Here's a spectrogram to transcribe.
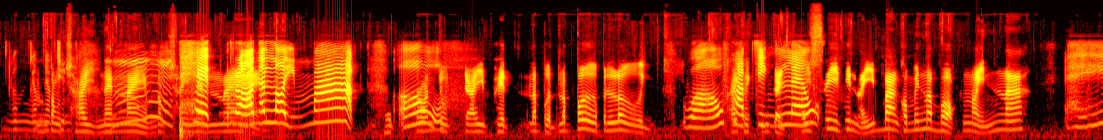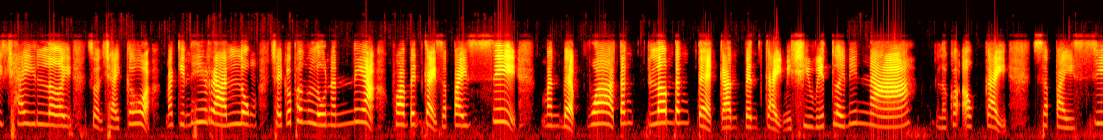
ๆงำมันงำต้องงำชิมใช่แน่ๆมันต้องอืมใช่เผ็ดแน่ๆร้อนอร่อยมากโอ้ ร้อนจุใจเผ็ดระเบิดระเบ้อไปเลย ว้าวใครความเคยจริกิงนไก่สแล้วไปซี่ที่ไหนบ้างคอมเมนต์มาบอกหน่อยนะเฮ้ยใช่เลย ส่วนชายก็อะมากินที่ร้านลุงชายก็เพิ่งรู้นั้นเนี่ย ความเป็นไก่สไปซี่ มันแบบว่าตั้งเริ่มตั้งแต่การเป็นไก่มีชีวิตเลยนี่นะ แล้วก็เอาไก่สไปซี่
